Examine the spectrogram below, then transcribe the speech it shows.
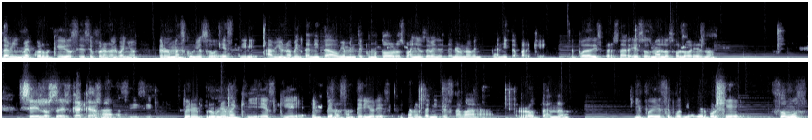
también me acuerdo que, o sea, se fueron al baño, pero lo más curioso es que había una ventanita, obviamente como todos los baños deben de tener una ventanita para que se pueda dispersar esos malos olores, ¿no? Sí, los del caca, ¿no? sí, sí. Pero el problema aquí es que en pedas anteriores esa ventanita estaba rota, ¿no? Y pues se podía ver porque somos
